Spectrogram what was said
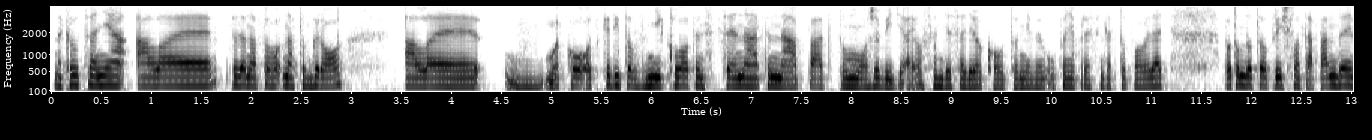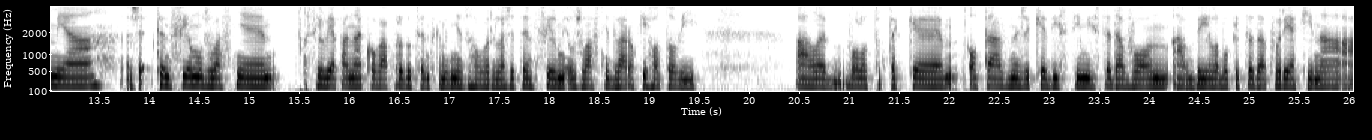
nakrúcania, ale teda na to, na to gro, ale ako odkedy to vzniklo, ten scenár, ten nápad, to môže byť aj 80 rokov, to neviem úplne presne takto povedať. Potom do toho prišla tá pandémia, že ten film už vlastne, Silvia Panáková, producentka mi dnes hovorila, že ten film je už vlastne dva roky hotový. Ale bolo to také otázne, že kedy s tým ísť teda von, aby, lebo keď sa zatvoria kina a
